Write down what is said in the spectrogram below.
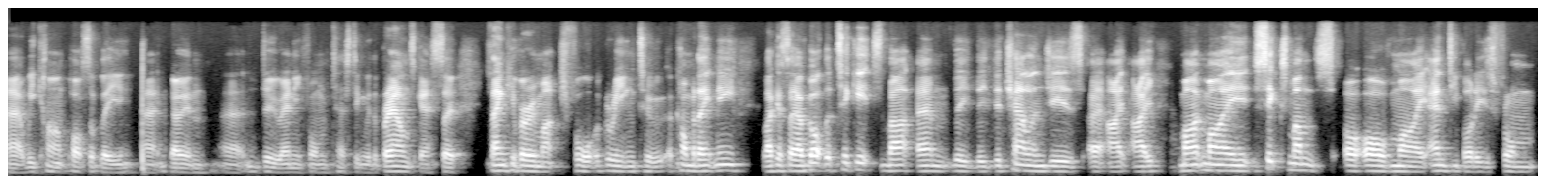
uh, we can't possibly uh, go and uh, do any form of testing with the Browns gas. So thank you very much for agreeing to accommodate me. Like I say, I've got the tickets, but um, the, the, the challenge is uh, I, I my, my six months of, my antibodies from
